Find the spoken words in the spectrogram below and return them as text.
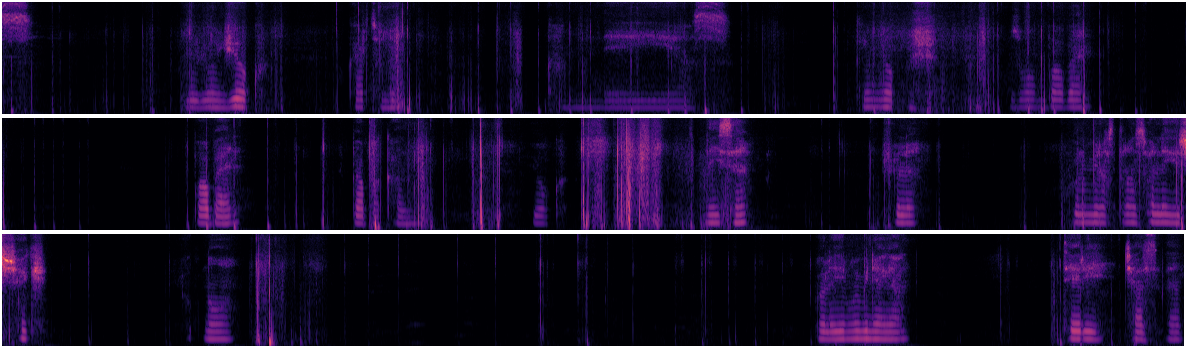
Kandiyas. Böyle bir oyuncu yok. Her türlü Kandiyas. Kim yokmuş. O zaman Babel. Babel. Bir bakalım. Yok. Neyse. Şöyle. Bugün biraz transferle geçecek. Yok no. Böyle 20 bine gel. Terry Chelsea'den.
